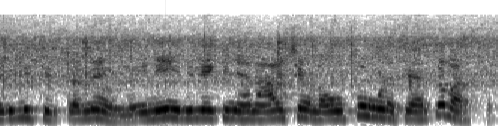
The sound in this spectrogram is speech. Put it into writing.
ഒരുമിച്ചിട്ടെന്നേ ഉള്ളൂ. ഇനി ഇതിലേക്ക് ഞാൻ ആവശ്യമുള്ള ഉപ്പും കൂടെ ചേർത്ത് വറുക്കും.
